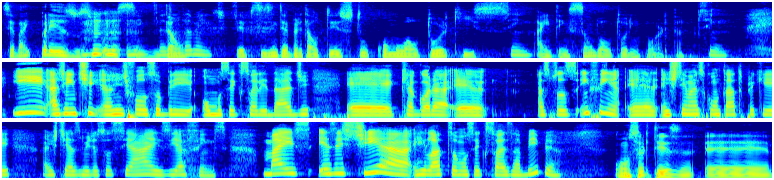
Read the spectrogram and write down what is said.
você vai preso se for assim. Então, Exatamente. você precisa interpretar o texto como o autor quis. Sim. A intenção do autor importa. Sim. E a gente, a gente falou sobre homossexualidade, é, que agora é, as pessoas, enfim, é, a gente tem mais contato porque a gente tem as mídias sociais e afins. Mas existia relatos homossexuais na Bíblia? Com certeza. É,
